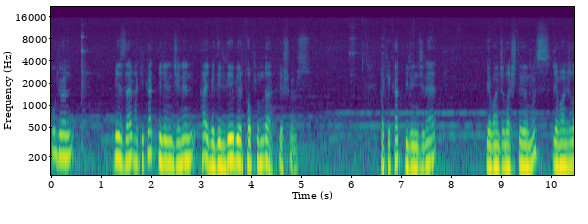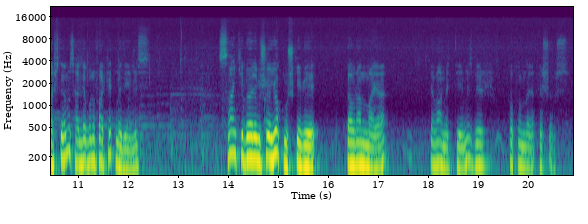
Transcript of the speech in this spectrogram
Bugün bizler hakikat bilincinin kaybedildiği bir toplumda yaşıyoruz. Hakikat bilincine yabancılaştığımız, yabancılaştığımız halde bunu fark etmediğimiz, sanki böyle bir şey yokmuş gibi davranmaya devam ettiğimiz bir toplumda yaşıyoruz.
